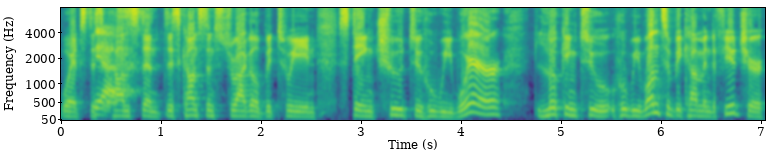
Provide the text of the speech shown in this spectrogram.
Where it's this yes. constant this constant struggle between staying true to who we were, looking to who we want to become in the future,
